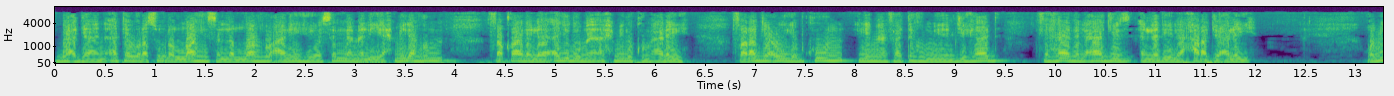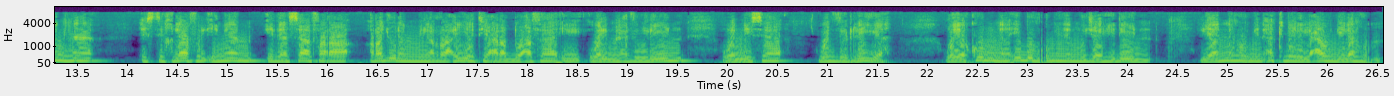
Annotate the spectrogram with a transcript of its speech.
بعد أن أتوا رسول الله صلى الله عليه وسلم ليحملهم فقال لا أجد ما أحملكم عليه. فرجعوا يبكون لما فاتهم من الجهاد فهذا العاجز الذي لا حرج عليه. ومنها استخلاف الإمام إذا سافر رجلا من الرعية على الضعفاء والمعذورين والنساء والذرية ويكون نائبه من المجاهدين لأنه من أكبر العون لهم.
